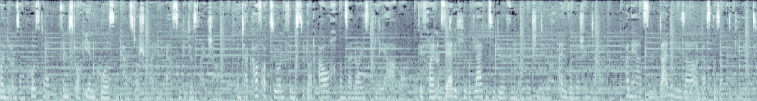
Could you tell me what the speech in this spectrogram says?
Und in unserem Kurstab findest du auch ihren Kurs und kannst dort schon mal in die ersten Videos reinschauen. Unter Kaufoptionen findest du dort auch unser neues Kilea-Abo. Wir freuen uns sehr, dich hier begleiten zu dürfen und wünschen dir noch einen wunderschönen Tag. Von Herzen, deine Lisa und das gesamte Kilea-Team.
